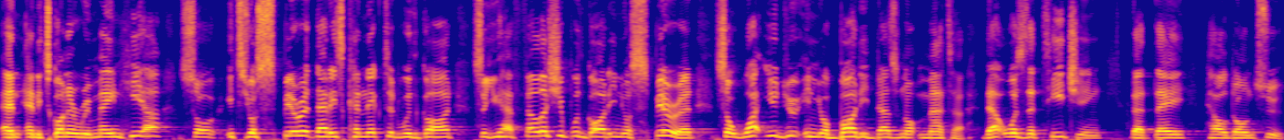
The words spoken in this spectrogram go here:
and, and it's going to remain here. So it's your spirit that is connected with God. So you have fellowship with God in your spirit. So what you do in your body does not matter. That was the teaching that they held on to.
